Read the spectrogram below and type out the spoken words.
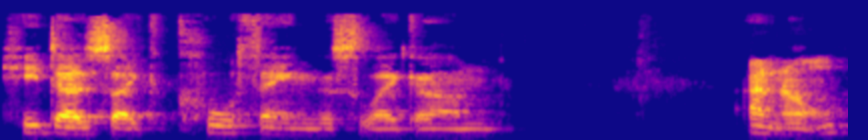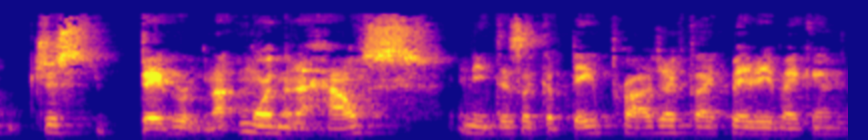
he does like cool things like um, I don't know, just bigger, not more than a house, and he does like a big project, like maybe making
